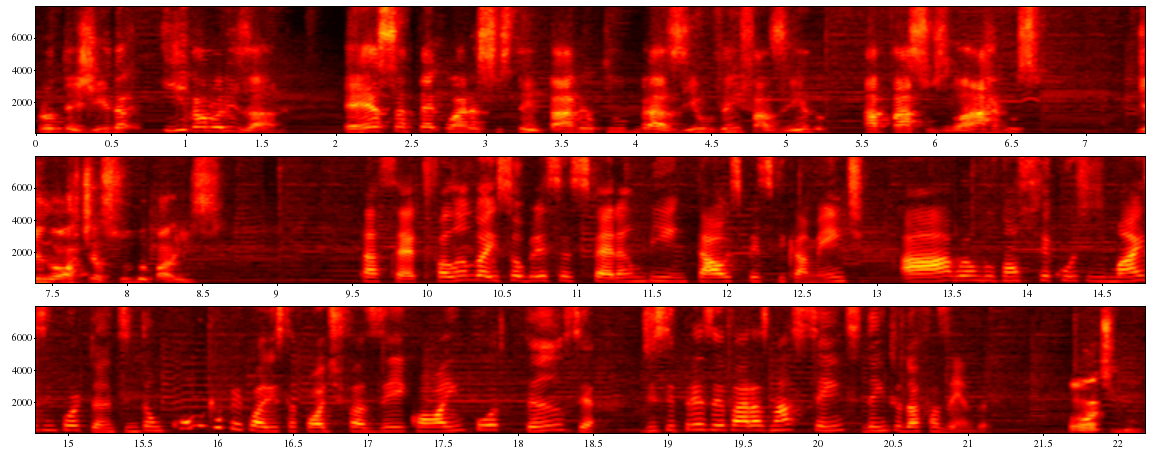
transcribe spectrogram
protegida e valorizada. É essa pecuária sustentável que o Brasil vem fazendo a passos largos, de norte a sul do país. Tá certo. Falando aí sobre essa esfera ambiental especificamente, a água é um dos nossos recursos mais importantes. Então, como que o pecuarista pode fazer e qual a importância de se preservar as nascentes dentro da fazenda? Ótimo.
